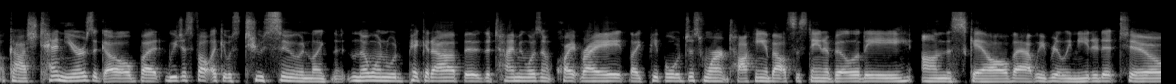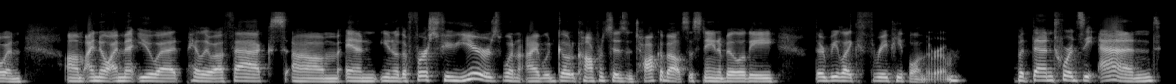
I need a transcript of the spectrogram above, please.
oh gosh 10 years ago but we just felt like it was too soon. Like no one would pick it up. The timing wasn't quite right. Like people just weren't talking about sustainability on the scale that we really needed it to. And um, i know i met you at paleo fx um, and you know the first few years when i would go to conferences and talk about sustainability there'd be like three people in the room but then towards the end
